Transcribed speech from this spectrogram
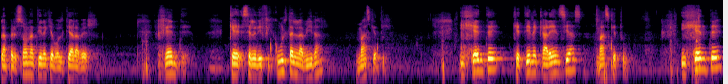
la persona tiene que voltear a ver gente que se le dificulta en la vida más que a ti. Y gente que tiene carencias más que tú. Y gente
